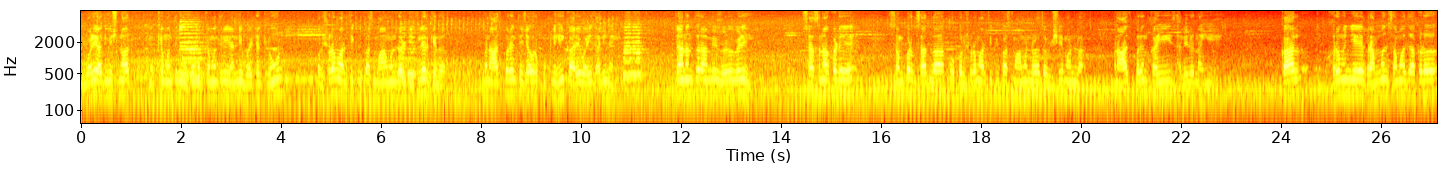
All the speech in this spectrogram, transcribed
हिवाळी अधिवेशनात मुख्यमंत्री उपमुख्यमंत्री यांनी बैठक घेऊन परशुराम आर्थिक विकास महामंडळ डिक्लेअर केलं. पण आजपर्यंत त्याच्यावर कुठलीही कार्यवाही झाली नाही. त्यानंतर आम्ही वेळोवेळी शासनाकडे संपर्क साधला व परशुराम आर्थिक विकास महामंडळाचा विषय मांडला. पण आजपर्यंत काही झालेलं नाही आहे काल खरं म्हणजे ब्राह्मण समाजाकडं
